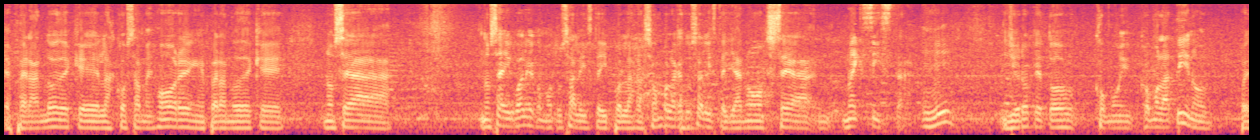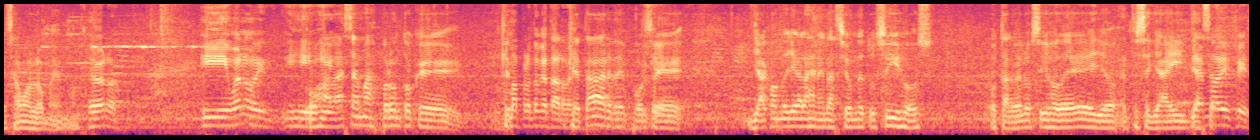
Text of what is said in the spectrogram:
Esperando de que las cosas mejoren, esperando de que no sea no sea igual que como tú saliste y por la razón por la que tú saliste ya no sea no exista. Y Yo creo que todos como como latinos pensamos lo mismo. Es verdad. Y bueno, y, y- Ojalá sea más pronto que, que, más pronto que tarde. que tarde, porque ya cuando llega la generación de tus hijos, o tal vez los hijos de ellos, entonces ya ahí Ya ya es se, más difícil.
